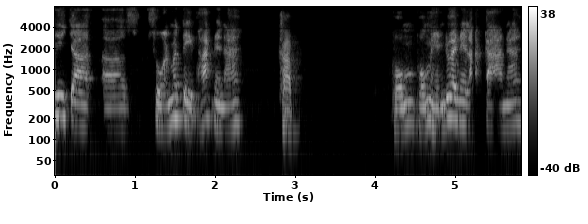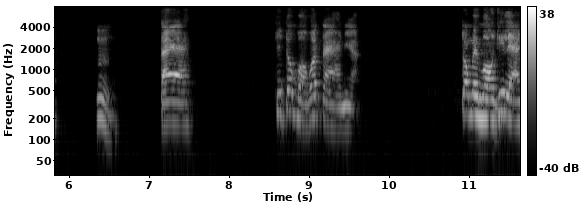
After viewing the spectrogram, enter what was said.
ที่จะเอ่อสวนมติพักเนี่ยนะครับ ผมผมเห็นด้วยในหลักการนะ อืมแต่ที่ต้องบอกว่าแต่เนี่ย ต้องไปมองที่แรง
